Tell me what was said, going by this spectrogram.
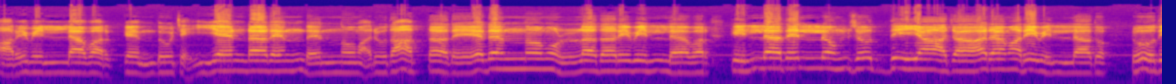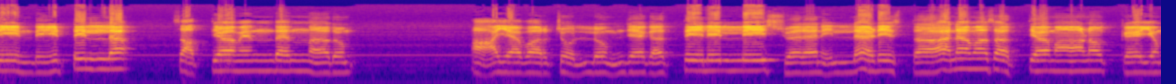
അറിവില്ലവർക്കെന്തു ചെയ്യേണ്ടതെന്തെന്നും അരുതാത്തതേതെന്നുമുള്ളതറിവില്ലവർക്കില്ലതെല്ലും ശുദ്ധിയാചാരമറിവില്ലതു തീണ്ടിയിട്ടില്ല സത്യമെന്തെന്നതും ആയവർ ചൊല്ലും ജഗത്തിലില്ലടിസ്ഥാനമസത്യമാണൊക്കെയും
